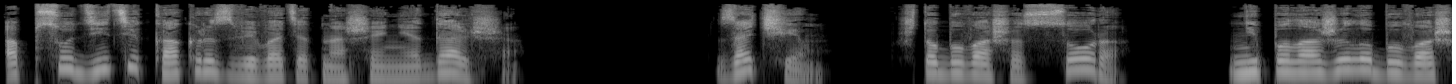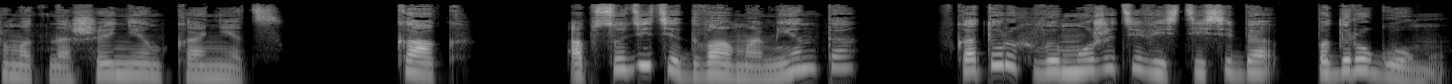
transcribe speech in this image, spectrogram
Обсудите, как развивать отношения дальше. Зачем? Чтобы ваша ссора не положила бы вашим отношениям конец. Как? Обсудите два момента, в которых вы можете вести себя по-другому.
